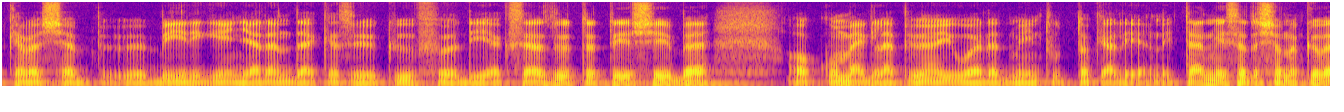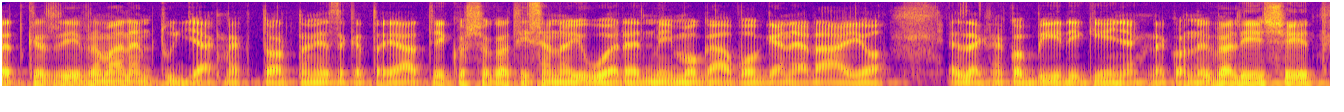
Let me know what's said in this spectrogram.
kevesebb bérigénye rendelkező külföldiek szerződtetésébe, akkor meglepően jó eredményt tudtak elérni. Természetesen a következő évre már nem tudják megtartani ezeket a játékosokat, hiszen a jó eredmény magával generálja ezeknek a bérigényeknek a növelését,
